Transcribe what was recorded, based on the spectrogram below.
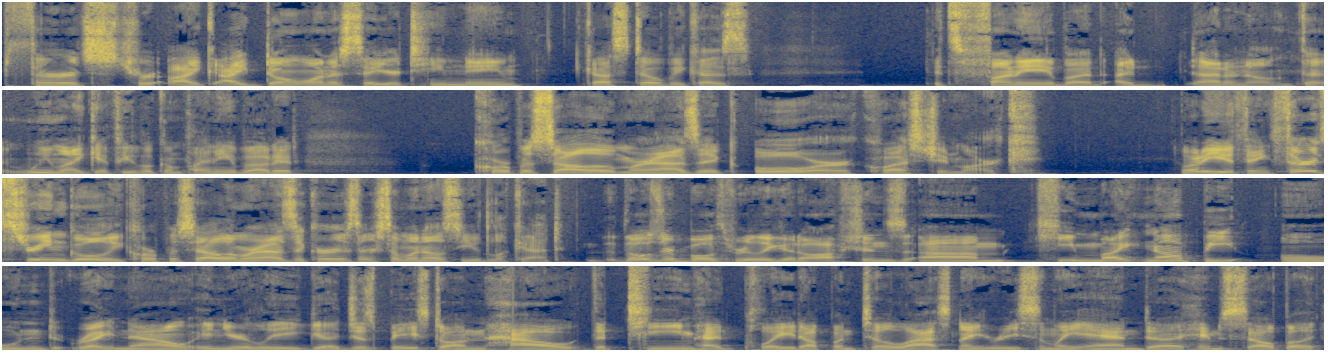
Third string. I I don't want to say your team name, Gusto, because it's funny, but I I don't know. We might get people complaining about it. Korpisalo, Mrazek, or question mark. What do you think? Third string goalie, Korpisalo, Mrazek, or is there someone else you'd look at? Those are both really good options. Um, he might not be owned right now in your league uh, just based on how the team had played up until last night recently and uh, himself. But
